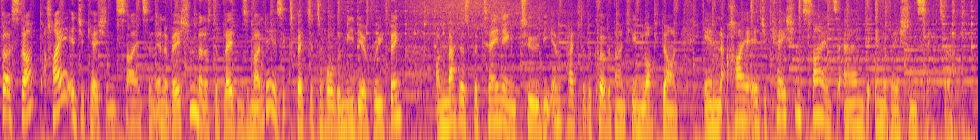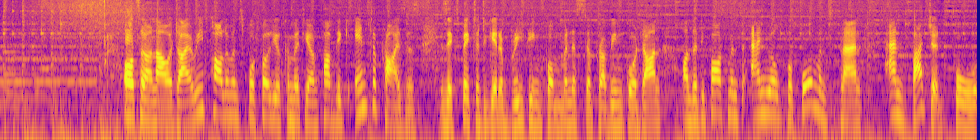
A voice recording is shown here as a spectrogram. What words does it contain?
first up, Higher Education, Science and Innovation Minister Blade Nzimande is expected to hold a media briefing on matters pertaining to the impact of the COVID 19 lockdown in higher education, science and innovation sector. Also on our diary, Parliament's Portfolio Committee on Public Enterprises is expected to get a briefing from Minister Pravin Gordhan on the department's annual performance plan and budget for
